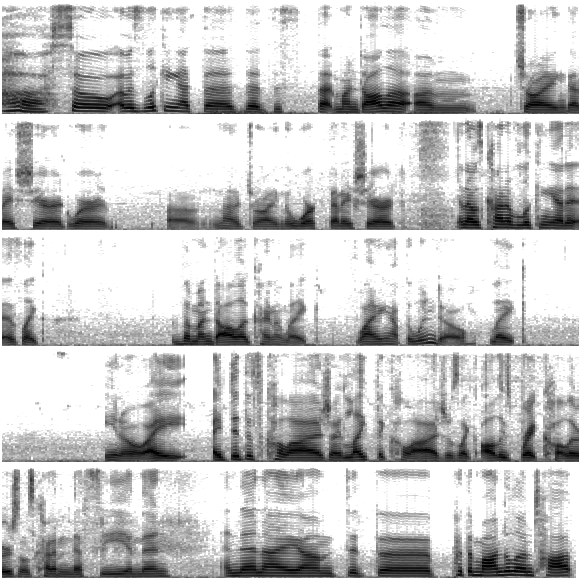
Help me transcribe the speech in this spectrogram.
so I was looking at the, the this, that mandala um, drawing that I shared, where uh, not a drawing, the work that I shared, and I was kind of looking at it as like the mandala kind of like flying out the window, like you know, I, I did this collage. I liked the collage. It was like all these bright colors and it was kind of messy. And then, and then I um, did the, put the mandala on top,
